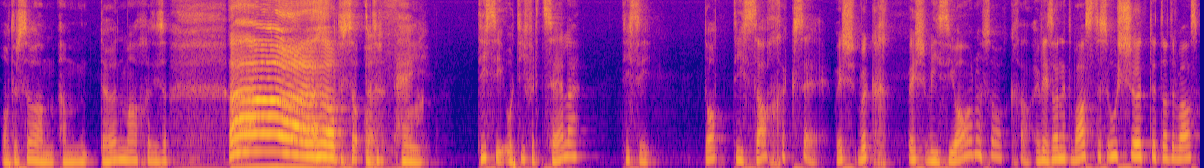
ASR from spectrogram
Oder so am, am Tön machen, die so ah! oder so. Oder, hey, die sind, und die erzählen, die sind dort die Sachen gesehen. Weißt wirklich weißt, Visionen so gehabt. Ich weiß auch nicht, was das ausschüttet oder was.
